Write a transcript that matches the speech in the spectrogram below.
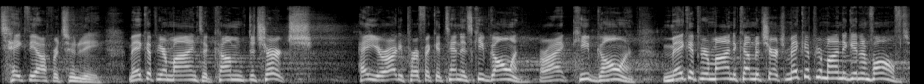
Take the opportunity. Make up your mind to come to church. Hey, you're already perfect attendance. Keep going, all right? Keep going. Make up your mind to come to church. Make up your mind to get involved.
